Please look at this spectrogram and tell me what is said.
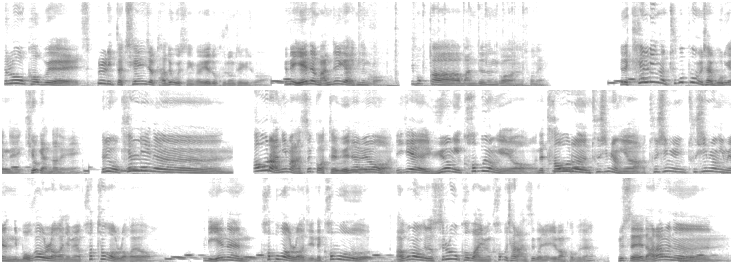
슬로우 커브에 스플리터 체인지업 다 들고 있으니까 얘도 구종 되게 좋아. 근데 얘는 만들기가 힘든 거. 15카 만드는 건 손해. 근데 켈리는 투구폼을 잘 모르겠네. 기억이 안 나네. 그리고 켈리는 타월 아니면 안 쓸 것 같아. 왜냐면 이게 유형이 커브형이에요. 근데 타월은 투심형이야. 투심 투심형이면 뭐가 올라가냐면 커터가 올라가요. 근데 얘는 커브가 올라가지. 근데 커브 마구마구에서 슬로우 커브 아니면 커브 잘 안 쓰거든요. 일반 커브는. 글쎄 나라면은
